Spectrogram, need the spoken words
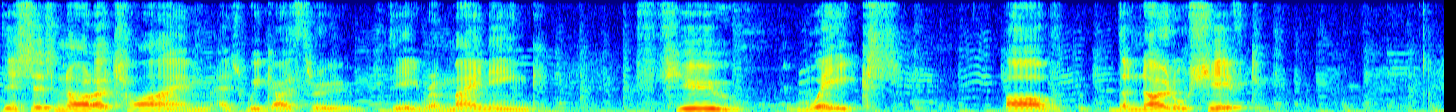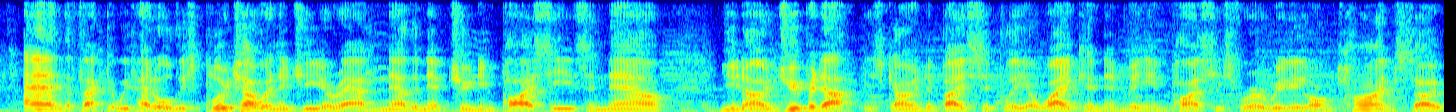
This is not a time as we go through the remaining few weeks of the nodal shift and the fact that we've had all this Pluto energy around now the Neptune in Pisces and now you know, Jupiter is going to basically awaken and be in Pisces for a really long time. So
